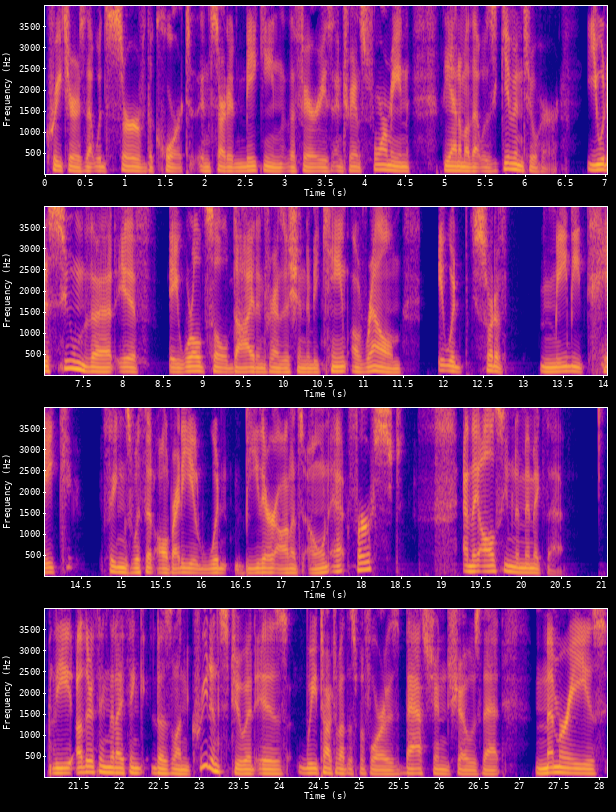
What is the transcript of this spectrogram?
creatures that would serve the court and started making the fairies and transforming the anima that was given to her. You would assume that if a world soul died and transitioned and became a realm, it would sort of maybe take things with it already. It wouldn't be there on its own at first. And they all seem to mimic that. The other thing that I think does lend credence to it is we talked about this before is Bastion shows that memories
